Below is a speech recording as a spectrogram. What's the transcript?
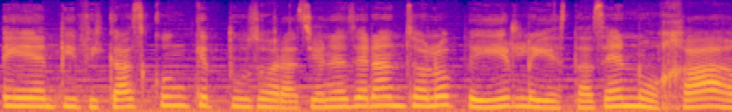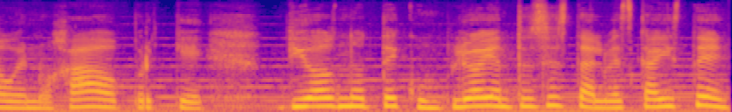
te identificas con que tus oraciones eran solo pedirle y estás enojado o enojado porque Dios no te cumplió y entonces tal vez caíste,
